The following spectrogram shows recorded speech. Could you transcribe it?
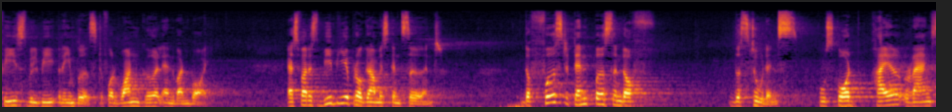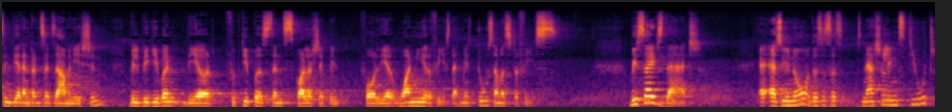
fees will be reimbursed for one girl and one boy. As far as BBA program is concerned, the first 10% of the students who scored higher ranks in their entrance examination will be given their 50% scholarship in, for their one year fees, that means two semester fees. Besides that, as you know, this is a national institute.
